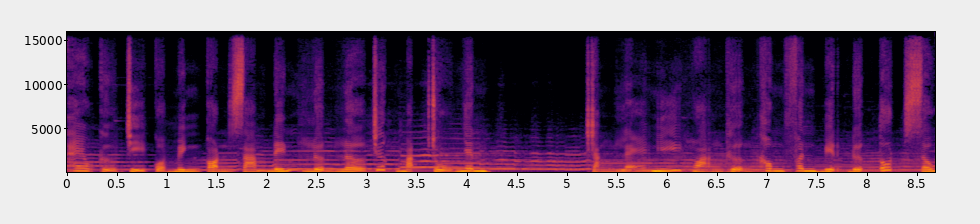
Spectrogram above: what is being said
theo cử chỉ của mình còn dám đến lượn lờ trước mặt chủ nhân. Chẳng lẽ nghĩ hoàng thượng không phân biệt được tốt xấu?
